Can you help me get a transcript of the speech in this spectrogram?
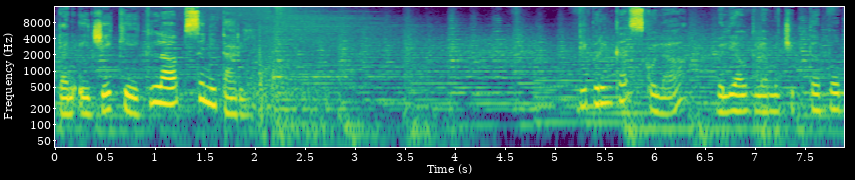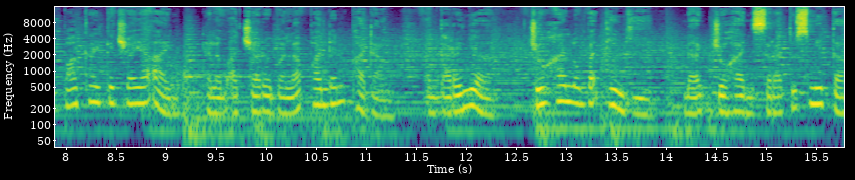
dan AJK Kelab Seni Tari. Di peringkat sekolah, beliau telah mencipta pelbagai kejayaan dalam acara balapan dan padang, antaranya Johan Lompat Tinggi, naib Johan 100 meter,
